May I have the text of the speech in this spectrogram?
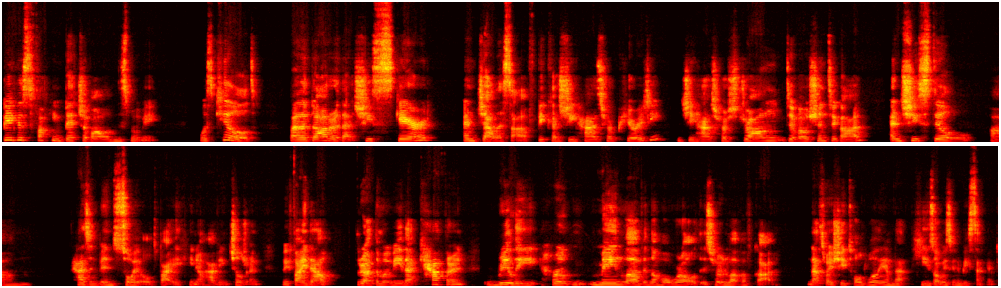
biggest fucking bitch of all in this movie, was killed by the daughter that she's scared and jealous of because she has her purity and she has her strong devotion to God, and she still um, hasn't been soiled by you know having children. We find out throughout the movie that Catherine really her main love in the whole world is her love of God. And that's why she told William that he's always going to be second.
